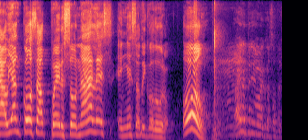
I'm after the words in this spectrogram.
habían cosas personales en esos discos duros. ¡Oh! Ahí no tenía que cosas personales.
